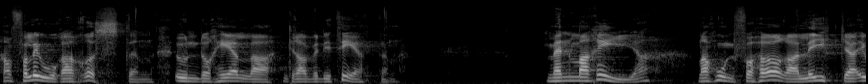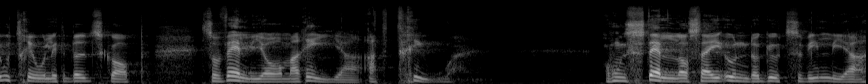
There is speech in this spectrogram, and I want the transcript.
han förlorar rösten under hela graviditeten. Men Maria, när hon får höra lika otroligt budskap så väljer Maria att tro. Hon ställer sig under Guds vilja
